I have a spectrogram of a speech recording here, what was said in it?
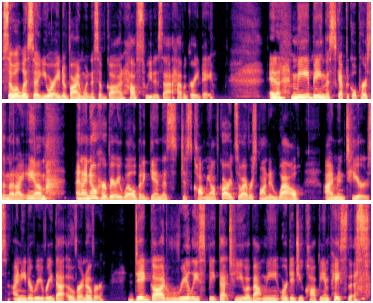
So, Alyssa, you are a divine witness of God. How sweet is that? Have a great day. And me being the skeptical person that I am, and I know her very well, but again, this just caught me off guard. So I responded, Wow, I'm in tears. I need to reread that over and over. Did God really speak that to you about me, or did you copy and paste this?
